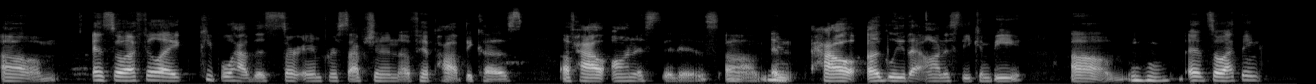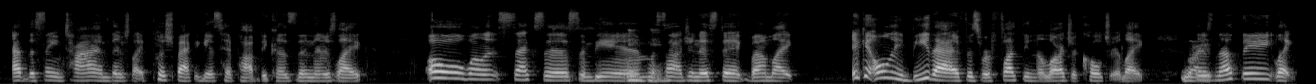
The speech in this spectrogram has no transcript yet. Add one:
um and so I feel like people have this certain perception of hip hop because of how honest it is um and how ugly that honesty can be. Um hmm and so I think at the same time there's like pushback against hip hop because then there's like oh well it's sexist and being mm-hmm. misogynistic but i'm like it can only be that if it's reflecting the larger culture like right. there's nothing like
